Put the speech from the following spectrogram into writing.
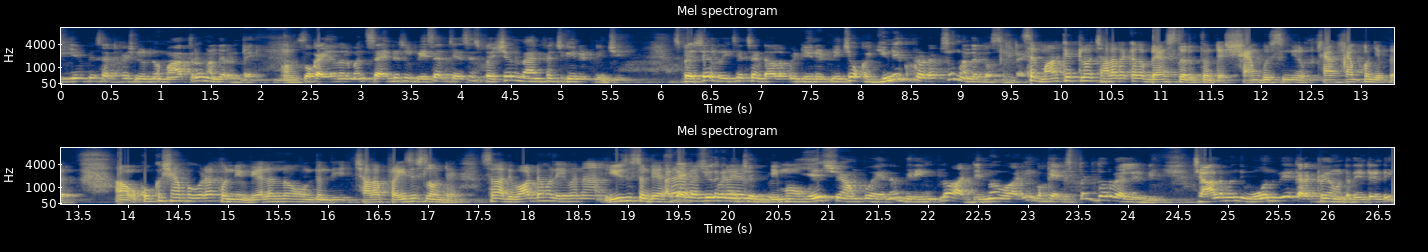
GMP certification ఉన్న మాత్రం మన దగ్గర ఉంటాయి. ఒక ఐదు వందల మంది సైంటిస్టులు రీసెర్చ్ చేసి స్పెషల్ మ్యానుఫ్యాక్చరింగ్ యూనిట్ నుంచి. Special research and development unit నుంచి ఒక యూనిక్ ప్రొడక్ట్స్ మన దగ్గరకు వస్తుంటాయి. సార్ మార్కెట్లో చాలా రకాల బ్రాండ్స్ దొరుకుతుంటాయి. షాంపూస్ మీరు షాంపూ అని చెప్పారు. ఒక్కొక్క షాంపూ కూడా కొన్ని వేలల్లో ఉంటుంది చాలా ప్రైజెస్లో ఉంటాయి. సో అది వాడడం వల్ల ఏమైనా యూజెస్ ఉంటాయా సార్? డిమో ఏ షాంపూ అయినా మీరు ఇంట్లో ఆ డిమో వాడి ఒక ఎక్స్పర్ట్ ద్వారా వెళ్ళండి. చాలా మంది ఓన్ వే కరెక్ట్ వే ఉంటుంది. ఏంటండి?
